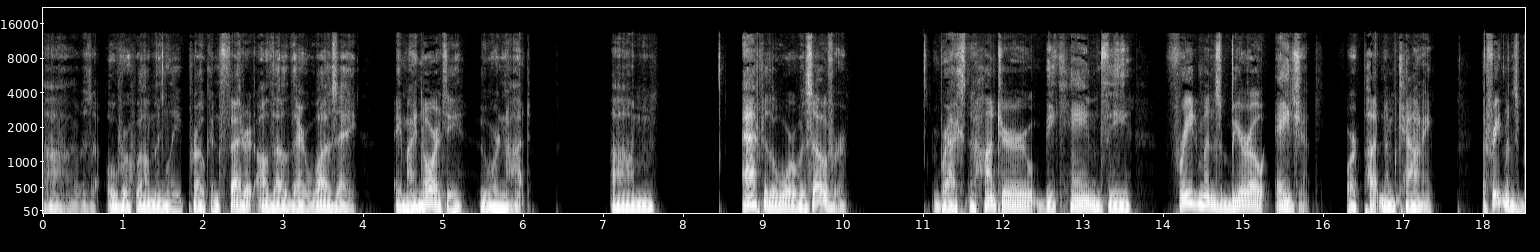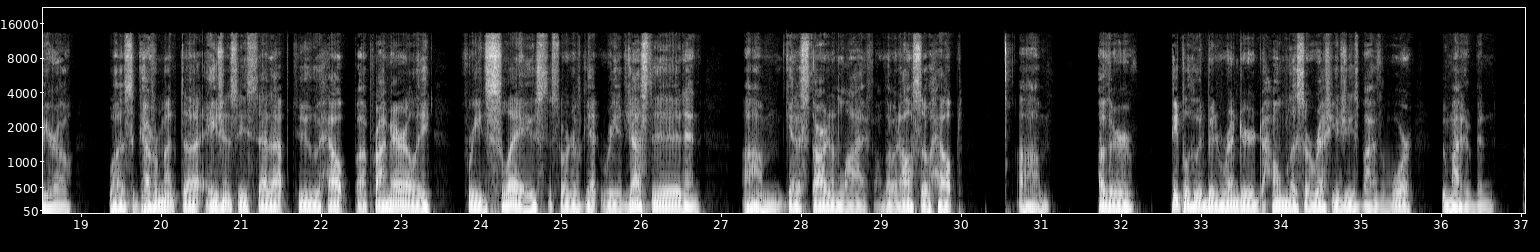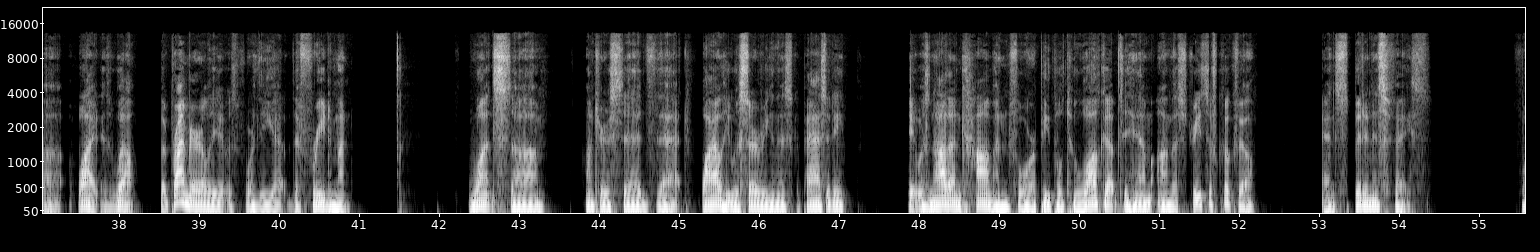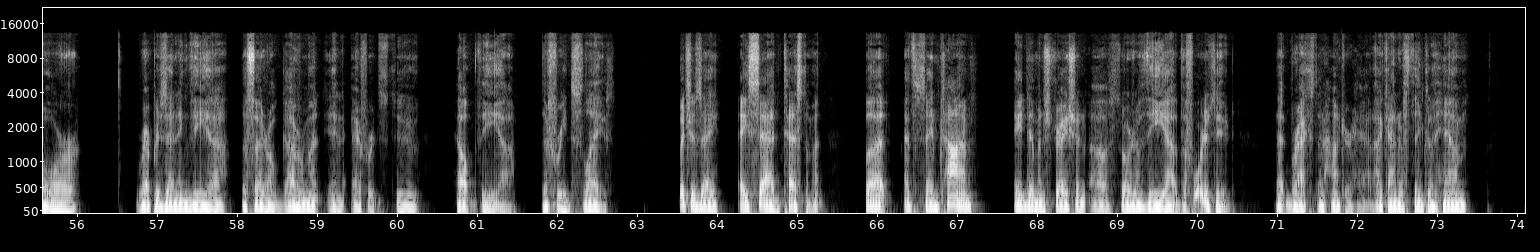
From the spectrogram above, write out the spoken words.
Uh, it was overwhelmingly pro Confederate, although there was a, a minority who were not. Um, after the war was over, Braxton Hunter became the Freedmen's Bureau agent for Putnam County. The Freedmen's Bureau was a government uh, agency set up to help uh, primarily freed slaves to sort of get readjusted and um, get a start in life, although it also helped um, other people who had been rendered homeless or refugees by the war who might have been uh, white as well. But primarily it was for the, uh, the freedmen. Once um, Hunter said that while he was serving in this capacity, it was not uncommon for people to walk up to him on the streets of Cookeville and spit in his face for representing the uh, the federal government in efforts to help the uh, the freed slaves, which is a a sad testament, but at the same time a demonstration of sort of the uh, the fortitude that Braxton Hunter had. I kind of think of him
